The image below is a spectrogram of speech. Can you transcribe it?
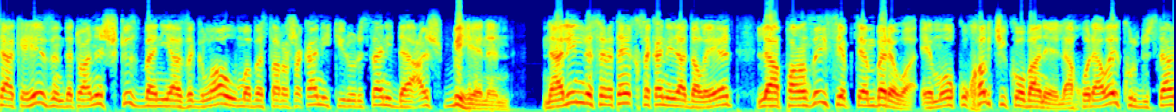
تاکە هێزن دەتوانن شکست بە نیازە گڵاو و مەبەستە ڕەشەکانی تیرۆرستانی داعش بهێنن. نالین لە سەرەتای قسەکانیدا دەڵێت لە پانزەی سێپتێمبەرەوە ئێمە وەکو خەڵکی کۆبانێ لە خۆراوای کوردستان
